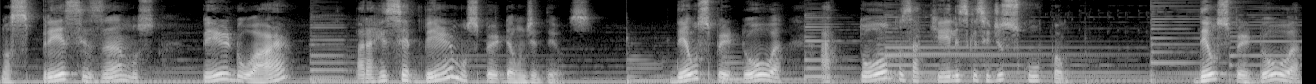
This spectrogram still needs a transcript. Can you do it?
Nós precisamos perdoar para recebermos perdão de Deus. Deus perdoa a todos aqueles que se desculpam. Deus perdoa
